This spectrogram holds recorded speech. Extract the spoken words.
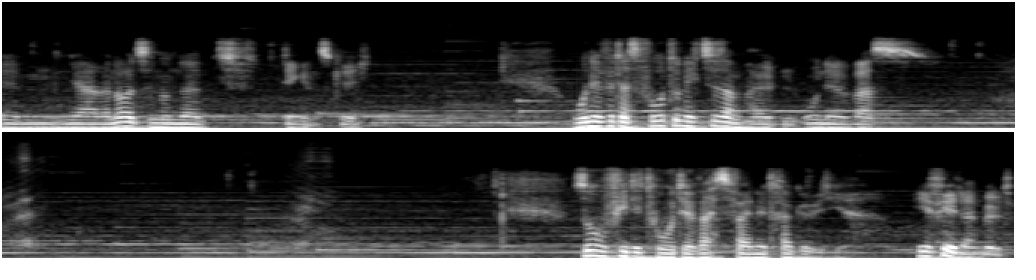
im Jahre 1900 Dingenskirchen. Ohne wird das Foto nicht zusammenhalten. Ohne was? So viele Tote, was für eine Tragödie. Hier fehlt ein Bild.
